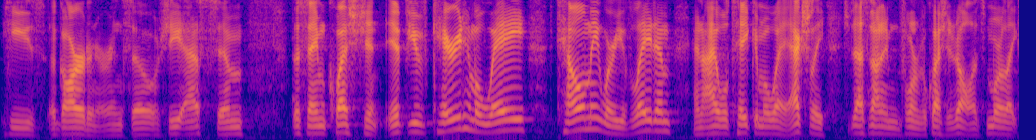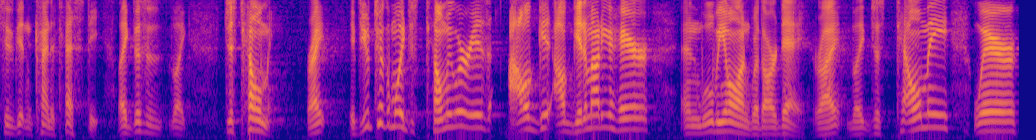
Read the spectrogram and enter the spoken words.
he's a gardener. And so she asks him, the same question. If you've carried him away, tell me where you've laid him, and I will take him away. Actually, that's not even the form of a question at all. It's more like she's getting kind of testy. Like, this is like, just tell me, right? If you took him away, just tell me where he is. I'll get, I'll get him out of your hair, and we'll be on with our day, right? Like, just tell me where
